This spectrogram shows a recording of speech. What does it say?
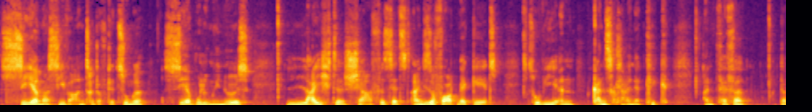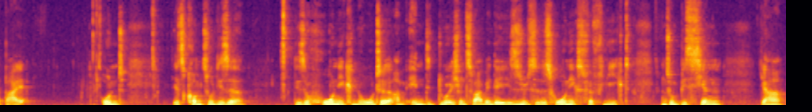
Sehr massiver Antritt auf der Zunge, sehr voluminös. Leichte Schärfe setzt ein, die sofort weggeht, sowie ein ganz kleiner Kick an Pfeffer dabei. Und jetzt kommt so diese, diese Honignote am Ende durch, und zwar, wenn die Süße des Honigs verfliegt und so ein bisschen ja,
